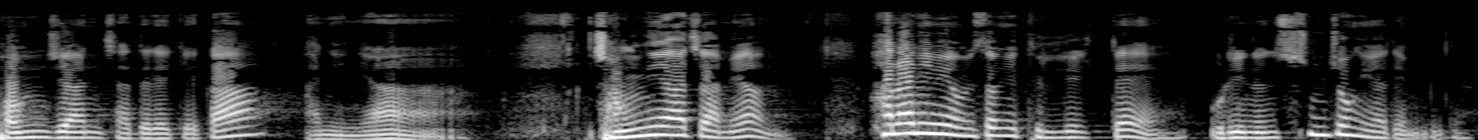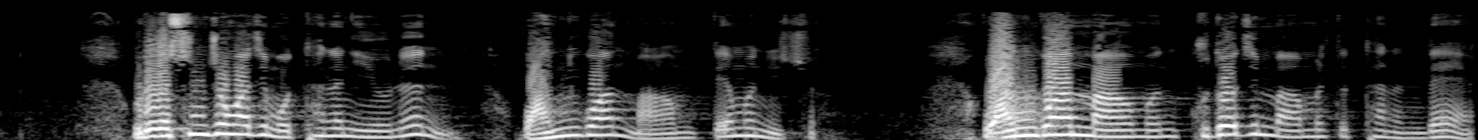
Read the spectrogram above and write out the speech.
범죄한 자들에게가 아니냐. 정리하자면 하나님의 음성이 들릴 때 우리는 순종해야 됩니다. 우리가 순종하지 못하는 이유는 완고한 마음 때문이죠. 완고한 마음은 굳어진 마음을 뜻하는데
